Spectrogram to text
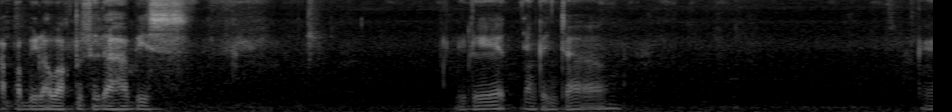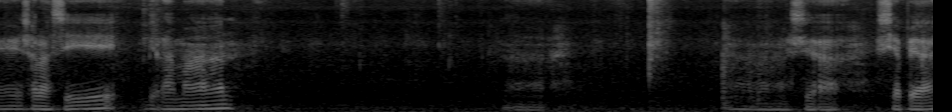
apabila waktu sudah habis lilit yang kencang oke salasi biar aman. Nah, nah siap siap ya.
